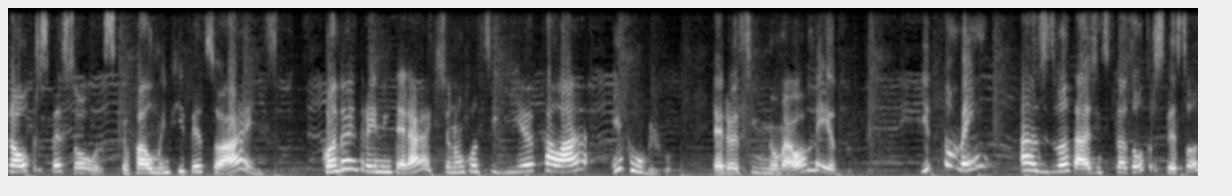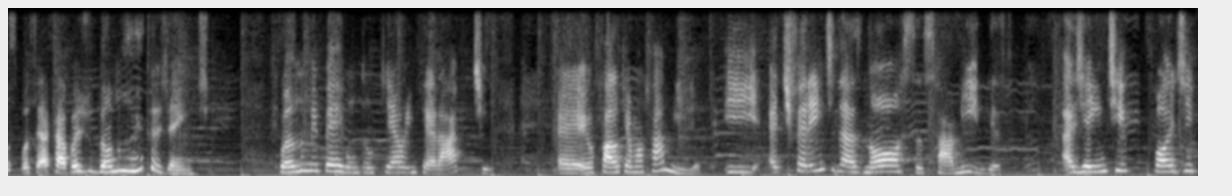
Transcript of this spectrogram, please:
para outras pessoas. Eu falo muito que pessoais. Quando eu entrei no Interact, eu não conseguia falar em público. Era assim, meu maior medo. E também as desvantagens para as outras pessoas, você acaba ajudando muita gente. Quando me perguntam o que é o Interact, é, eu falo que é uma família. E é diferente das nossas famílias, a gente pode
